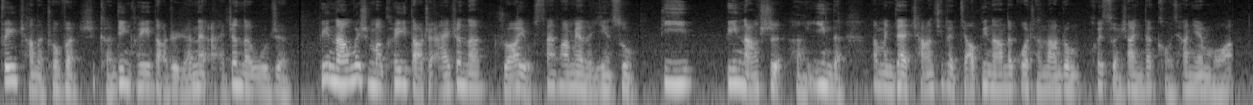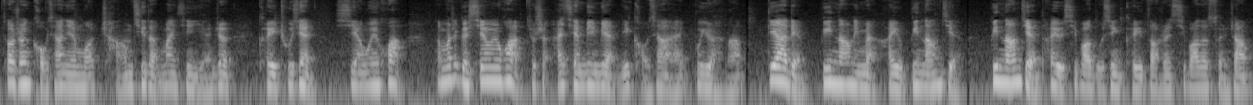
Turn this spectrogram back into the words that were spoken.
非常的充分，是肯定可以导致人类癌症的物质。槟榔为什么可以导致癌症呢？主要有三方面的因素。第一，槟榔是很硬的，那么你在长期的嚼槟榔的过程当中，会损伤你的口腔黏膜，造成口腔黏膜长期的慢性炎症，可以出现纤维化。那么这个纤维化就是癌前病变，离口腔癌不远了。第二点，槟榔里面含有槟榔碱，槟榔碱它有细胞毒性，可以造成细胞的损伤，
